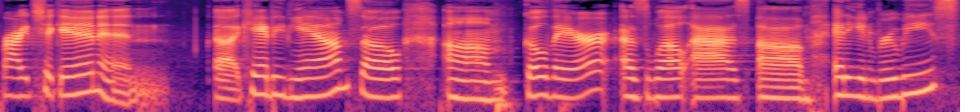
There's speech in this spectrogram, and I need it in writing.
fried chicken and uh, candied yam. So um, go there as well as um, Eddie and Ruby's,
